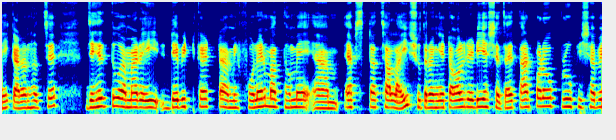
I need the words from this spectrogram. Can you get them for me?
নেই, কারণ হচ্ছে যেহেতু আমার এই ডেবিট কার্ডটা আমি ফোনের মাধ্যমে অ্যাপসটা চালাই, সুতরাং এটা অলরেডি এসে যায়। তারপরেও প্রুফ হিসাবে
